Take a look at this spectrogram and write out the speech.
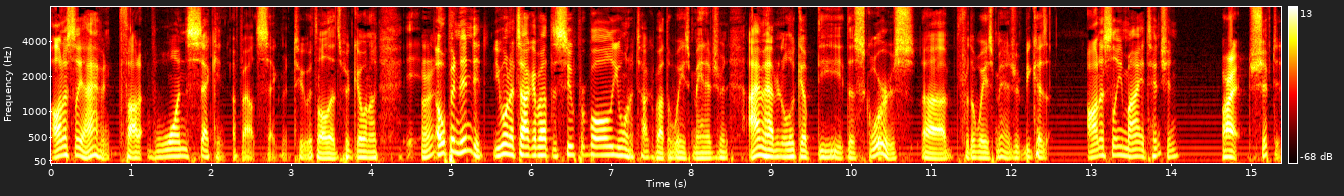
Honestly, I haven't thought one second about segment two with all that's been going on. Right. Open ended. You want to talk about the Super Bowl? You want to talk about the waste management? I'm having to look up the the scores uh, for the waste management because honestly, my attention All right. shifted.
